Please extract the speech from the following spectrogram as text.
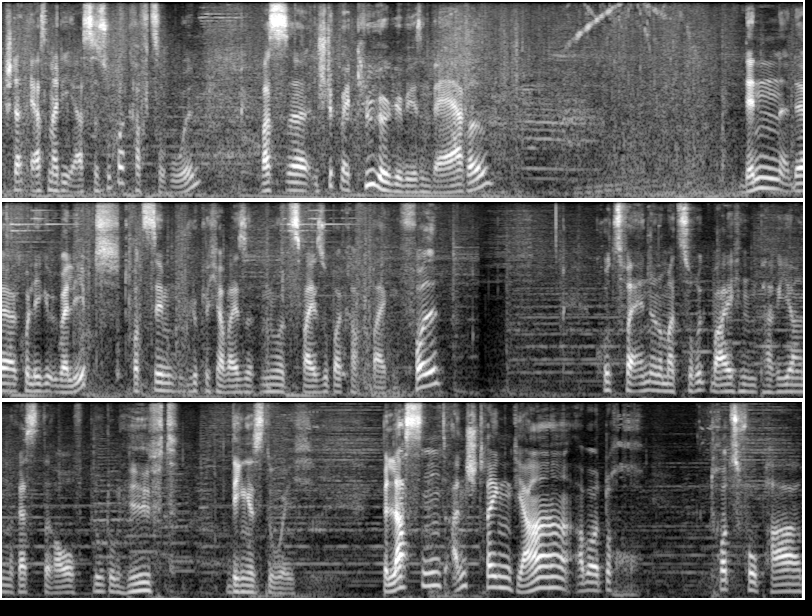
statt erstmal die erste Superkraft zu holen. Was äh, ein Stück weit klüger gewesen wäre, denn der Kollege überlebt. Trotzdem glücklicherweise nur zwei Superkraftbalken voll. Kurz vor Ende nochmal zurückweichen, parieren, Rest drauf. Blutung hilft. Ding ist durch. Belastend, anstrengend, ja, aber doch trotz Fauxpas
